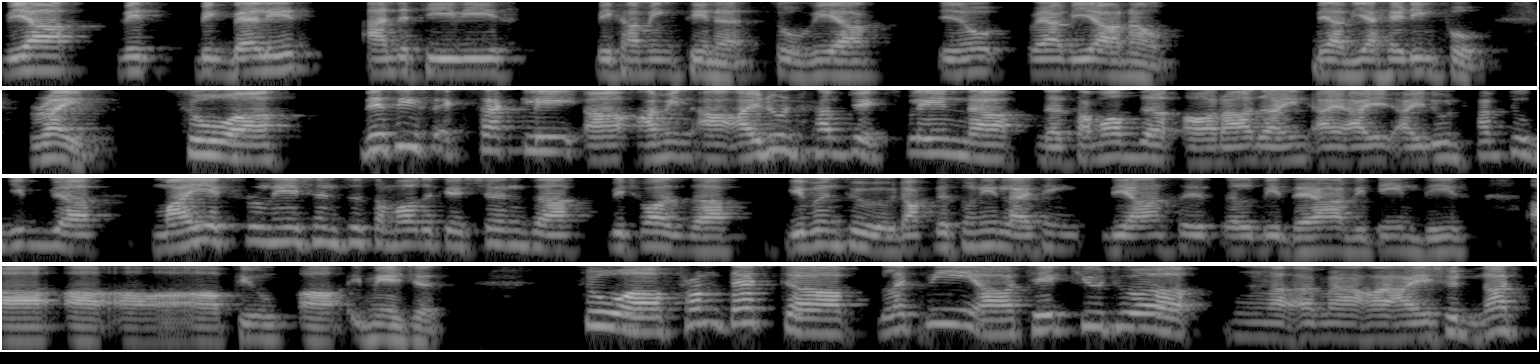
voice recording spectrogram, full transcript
we are with big bellies and the TV is becoming thinner. So we are, you know, where we are now. we are, we are heading for. Right. So uh, this is exactly, uh, I mean, I, I, don't have to explain the, some of the, or rather, I, I, I don't have to give my explanations to some of the questions which was given to Dr. Sunil. I think the answer will be there within these uh, few images. So from that, let me take you to a. Mm, I should not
